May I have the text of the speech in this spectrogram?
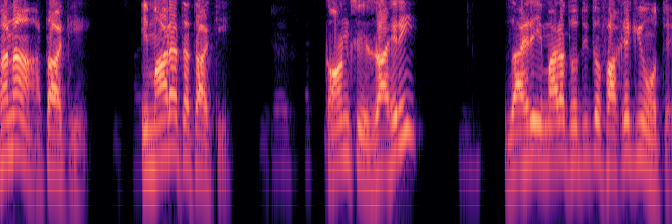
غنا عطا کی عمارت عطا کی کون سی ظاہری ظاہری عمارت ہوتی تو فاقے کیوں ہوتے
